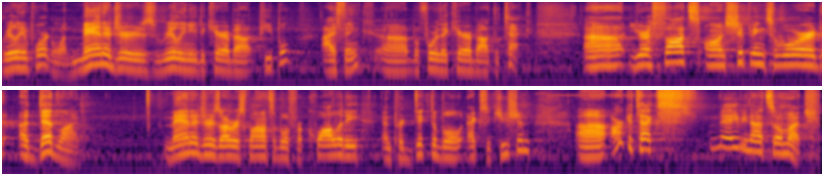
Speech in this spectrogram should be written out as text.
Really important one. Managers really need to care about people, I think, before they care about the tech. Uh, your thoughts on shipping toward a deadline. Managers are responsible for quality and predictable execution. Uh, architects, maybe not so much.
